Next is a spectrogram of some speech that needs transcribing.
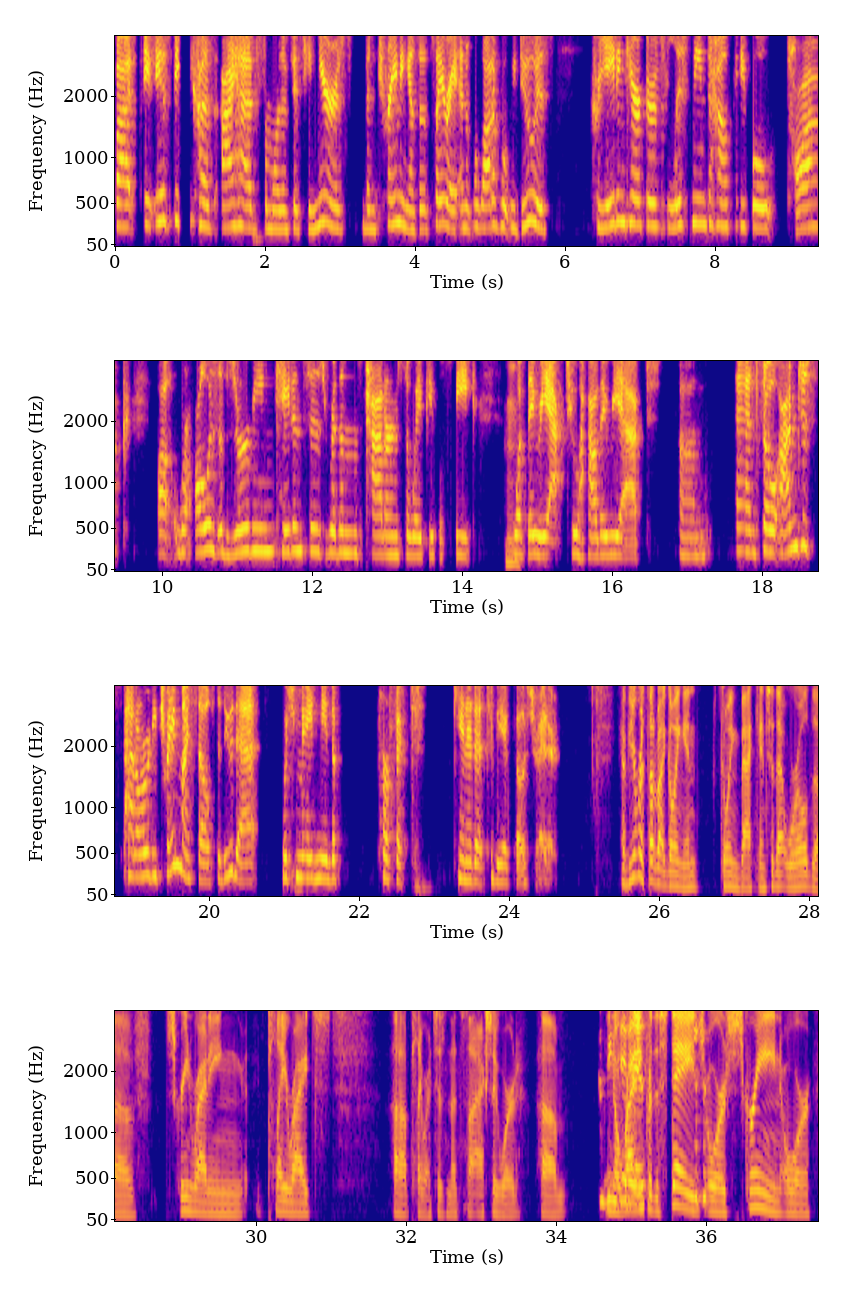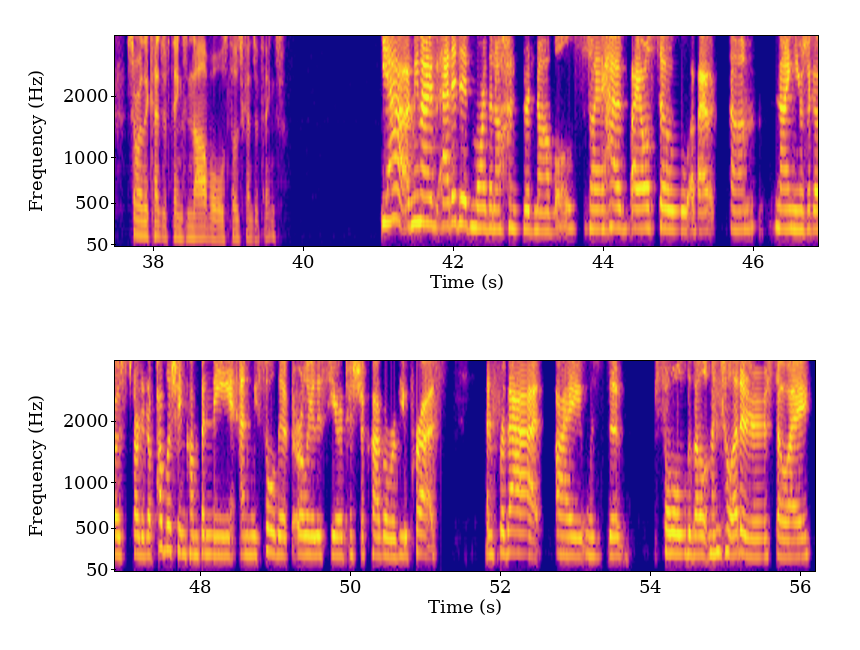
but it is because i had for more than 15 years been training as a playwright and a lot of what we do is creating characters listening to how people talk uh, we're always observing cadences rhythms patterns the way people speak hmm. what they react to how they react um, and so I'm just had already trained myself to do that, which made me the perfect candidate to be a ghostwriter. Have you ever thought about going in, going back into that world of screenwriting, playwrights? Uh, playwrights isn't that's not actually a word. Um, you know, writing is. for the stage or screen or some other kinds of things, novels, those kinds of things. Yeah, I mean, I've edited more than a hundred novels. So I have. I also about um, nine years ago started a publishing company, and we sold it earlier this year to Chicago Review Press. And for that, I was the sole developmental editor. So I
